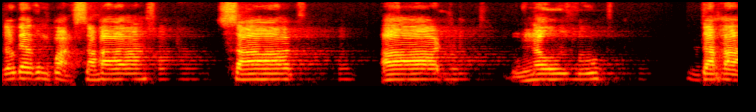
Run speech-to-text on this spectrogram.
जाऊ दे अजून पाच सहा सात आठ नऊ दहा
